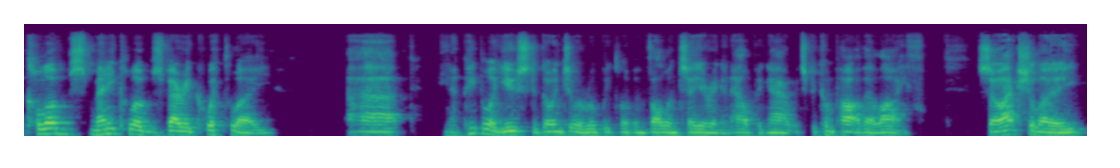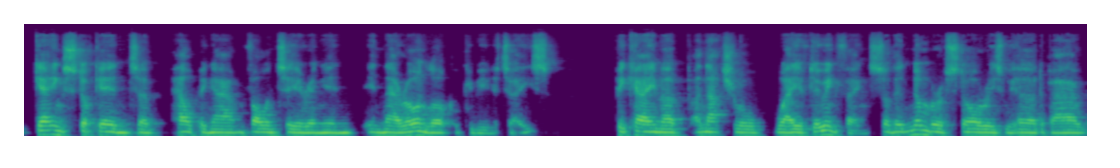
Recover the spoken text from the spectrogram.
clubs, many clubs, very quickly. Uh, you know, people are used to going to a rugby club and volunteering and helping out. It's become part of their life. So actually, getting stuck into helping out and volunteering in in their own local communities became a, a natural way of doing things. So the number of stories we heard about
